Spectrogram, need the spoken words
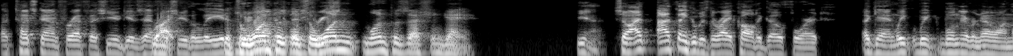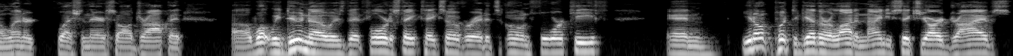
a touchdown for FSU, gives FSU right. the lead. It's a one. It's a one one possession game. Yeah, so I I think it was the right call to go for it. Again, we we will never know on the Leonard question there, so I'll drop it. Uh, what we do know is that Florida State takes over at its own four, Keith, and you don't put together a lot of 96 yard drives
